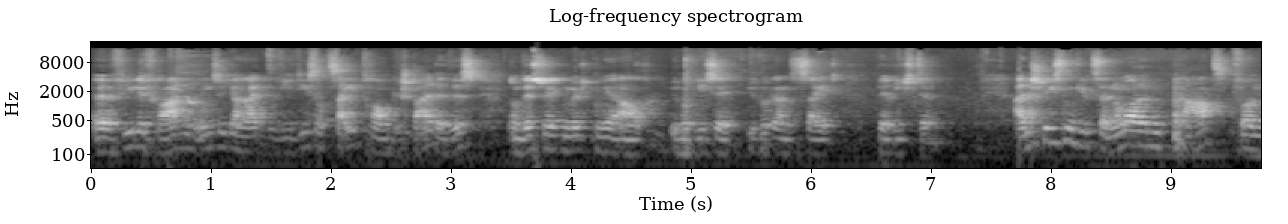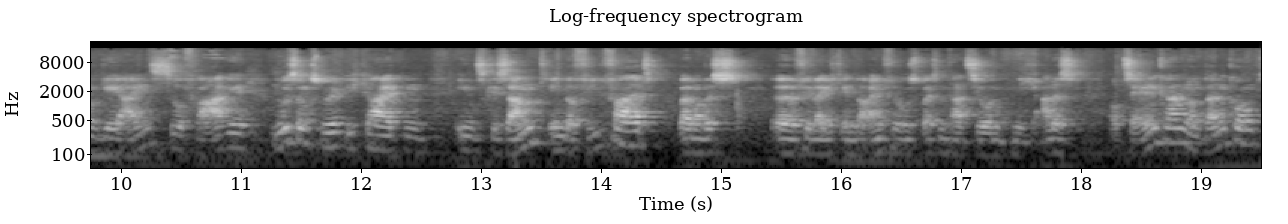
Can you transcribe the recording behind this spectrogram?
äh, viele Fragen und Unsicherheiten, wie dieser Zeitraum gestaltet ist. Und deswegen möchten wir auch über diese Übergangszeit berichten. Anschließend gibt es dann nochmal einen Part von G1 zur Frage Nutzungsmöglichkeiten insgesamt in der Vielfalt, weil man das äh, vielleicht in der Einführungspräsentation nicht alles erzählen kann. Und dann kommt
